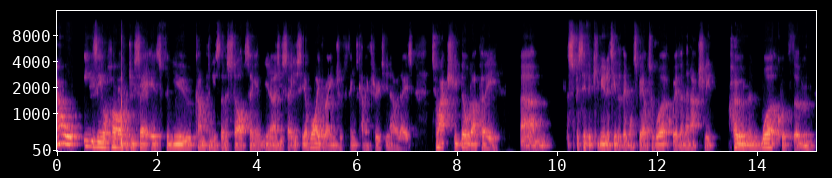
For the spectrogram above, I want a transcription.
How easy or hard would you say it is for new companies that are starting? And you know, as you say, you see a wide range of things coming through to you nowadays to actually build up a um, specific community that they want to be able to work with and then actually hone and work with them.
